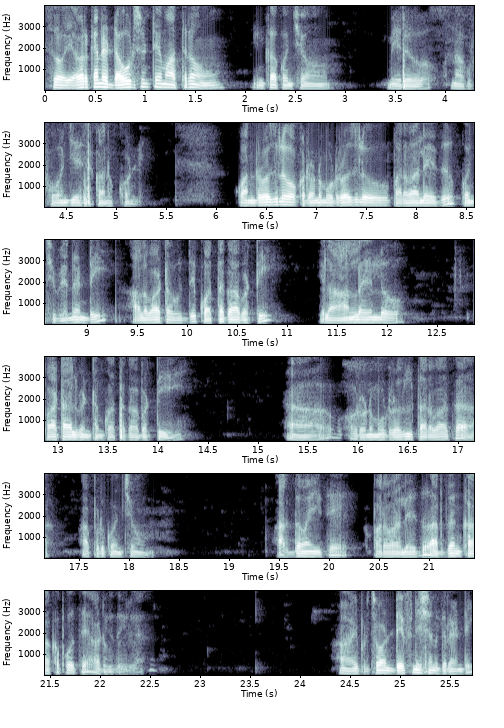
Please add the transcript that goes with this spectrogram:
సో ఎవరికైనా డౌట్స్ ఉంటే మాత్రం ఇంకా కొంచెం మీరు నాకు ఫోన్ చేసి కనుక్కోండి. కొన్ని రోజులు ఒక రెండు మూడు రోజులు పర్వాలేదు కొంచెం వినండి. అలవాటు అవుద్ది కొత్త కాబట్టి ఇలా ఆన్లైన్లో పాఠాలు వింటాం కొత్త కాబట్టి రెండు మూడు రోజుల తర్వాత అప్పుడు కొంచెం అర్థమైతే పర్వాలేదు అర్థం కాకపోతే అడుగుదిగా ఇప్పుడు చూడండి డెఫినేషన్కి రండి.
